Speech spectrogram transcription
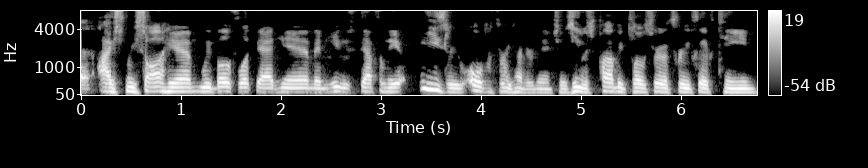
uh, I we saw him. We both looked at him, and he was definitely easily over 300 inches. He was probably closer to 315.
